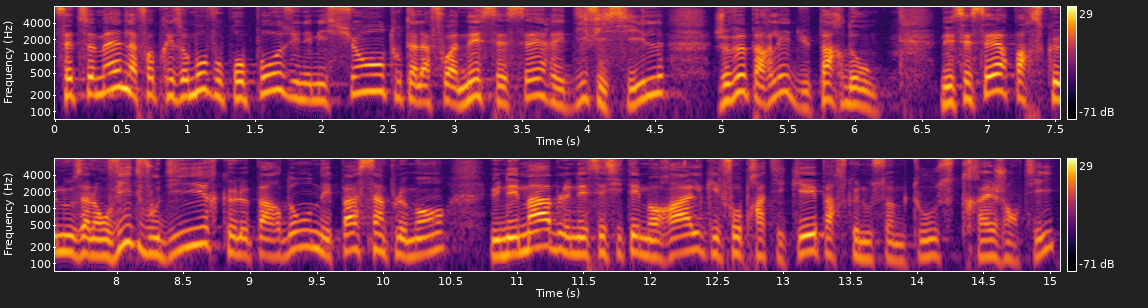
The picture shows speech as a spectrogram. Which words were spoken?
Cette semaine, La Foi prise vous propose une émission tout à la fois nécessaire et difficile. Je veux parler du pardon. Nécessaire parce que nous allons vite vous dire que le pardon n'est pas simplement une aimable nécessité morale qu'il faut pratiquer parce que nous sommes tous très gentils,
